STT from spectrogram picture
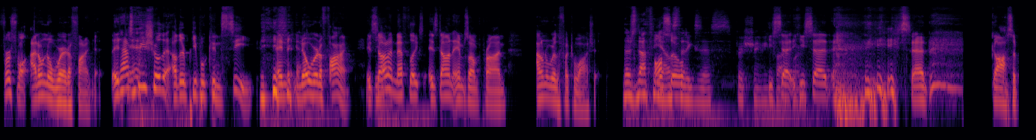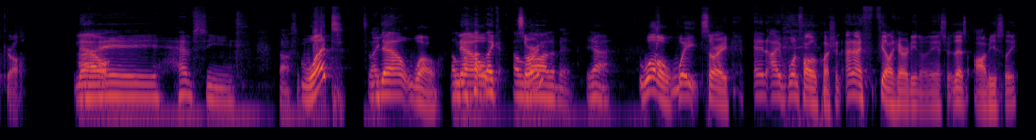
first of all, I don't know where to find it. It has to be a show that other people can see and Yeah. know where to find. It's not on Netflix. It's not on Amazon Prime. I don't know where the fuck to watch it. There's nothing else that exists for streaming. He said. He said. he said. Gossip Girl. Now I have seen Gossip. Girl. what? It's like now whoa. a now lot, like a sorry? lot of it. Yeah. Whoa, wait, sorry. And I have one follow up question, and I feel like I already know the answer to this. Obviously,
